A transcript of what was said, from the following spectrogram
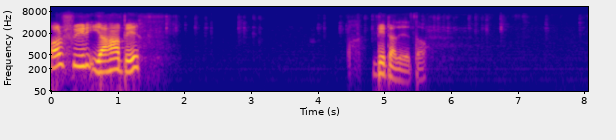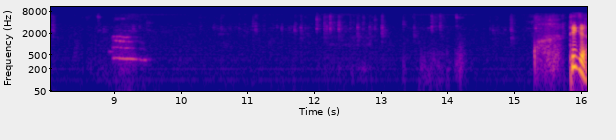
और फिर यहाँ पे डेटा दे देता हूँ। ठीक है?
